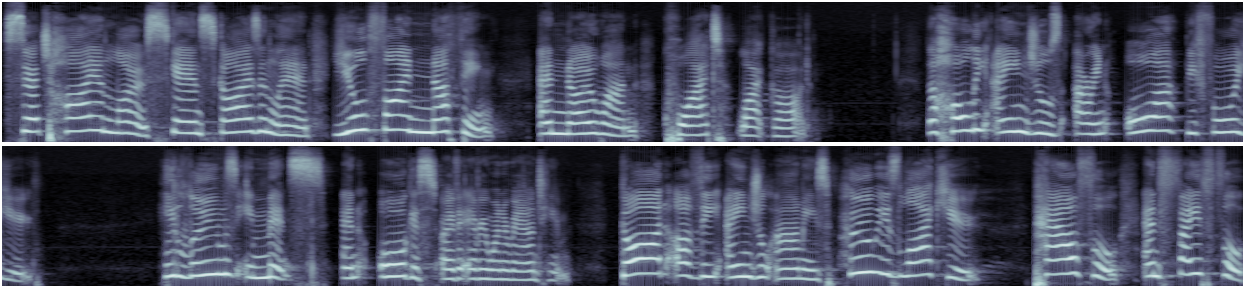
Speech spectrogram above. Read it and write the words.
Search high and low, scan skies and land. You'll find nothing and no one quite like God. The holy angels are in awe before you. He looms immense and august over everyone around him. God of the angel armies, who is like you? Powerful and faithful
